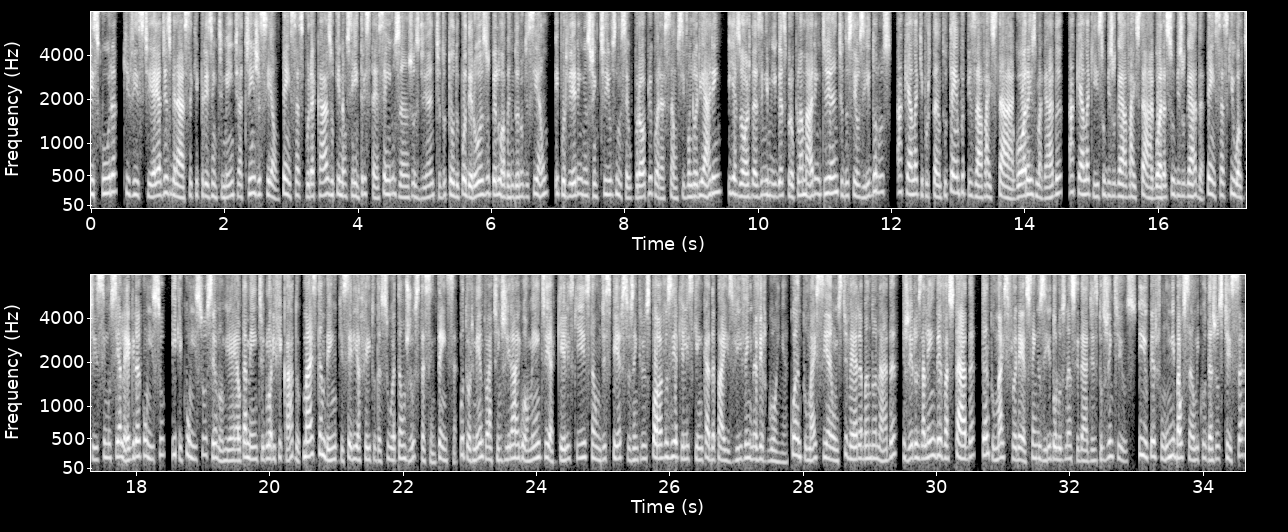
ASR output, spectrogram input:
escura, que viste é a desgraça que presentemente atinge Sião. Pensas por acaso que não se entristecem os anjos diante do Todo-Poderoso pelo abandono de Sião, e por verem os gentios no seu próprio coração se vangloriarem, e as hordas inimigas proclamarem diante dos seus ídolos, aquela que por tanto tempo pisava está agora esmagada, aquela que subjugava está agora subjugada. Pensas que o Altíssimo se alegra com isso, e que com isso o seu nome é altamente glorificado, mas também o que seria feito da sua tão justa sentença. O tormento atingirá igualmente aqueles que estão dispersos entre os povos e aqueles que em cada país vivem na vergonha. Quanto mais Sião estiver abandonada, Jerusalém devastada, tanto mais florescem os ídolos nas cidades dos gentios. E o perfume balsâmico da justiça,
